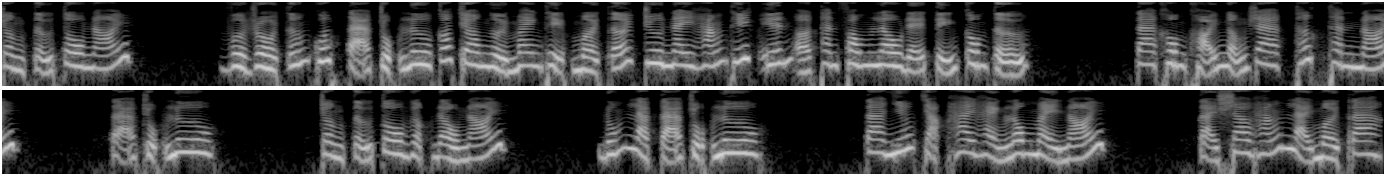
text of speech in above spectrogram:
Trần Tử Tô nói. Vừa rồi tướng quốc tả trục lưu có cho người mang thiệp mời tới trưa nay hắn thiết yến ở Thanh Phong lâu để tiễn công tử. Ta không khỏi ngẩn ra, thất thanh nói. Tả trục lưu. Trần Tử Tô gật đầu nói. Đúng là tả trục lưu. Ta nhíu chặt hai hàng lông mày nói. Tại sao hắn lại mời ta?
